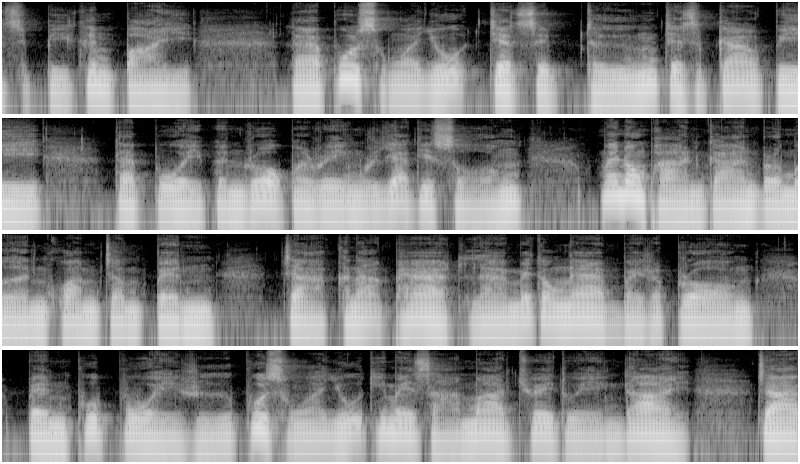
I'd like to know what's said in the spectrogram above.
80 ปีขึ้นไป และผู้สูงอายุ 70 ถึง 79 ปี แต่ป่วยเป็นโรคมะเร็งระยะที่สองไม่ต้องผ่านการประเมินความจำเป็นจากคณะแพทย์และไม่ต้องแนบใบรับรอง เป็นผู้ป่วยหรือผู้สูงอายุที่ไม่สามารถช่วยตัวเองได้ จาก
